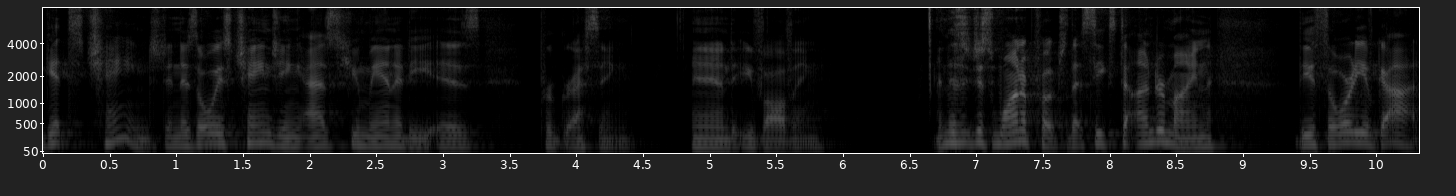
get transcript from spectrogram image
gets changed and is always changing as humanity is progressing and evolving. And this is just one approach that seeks to undermine the authority of God.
